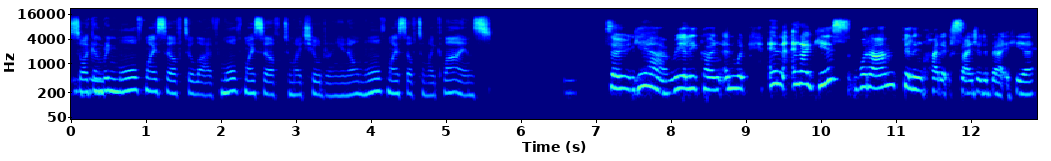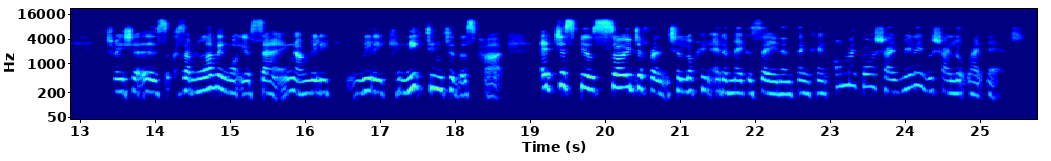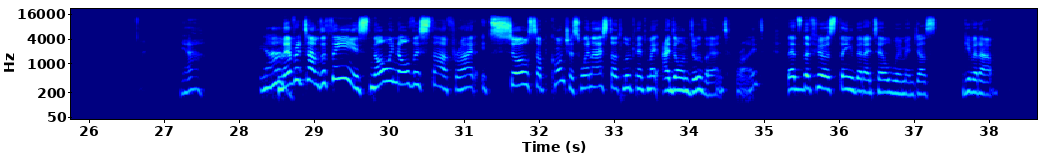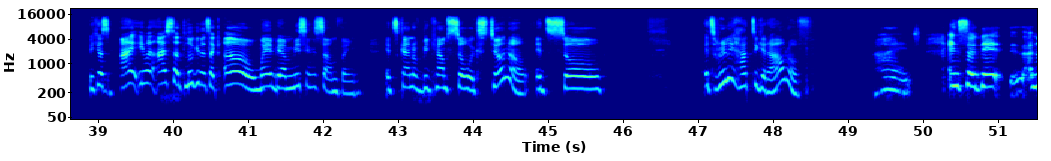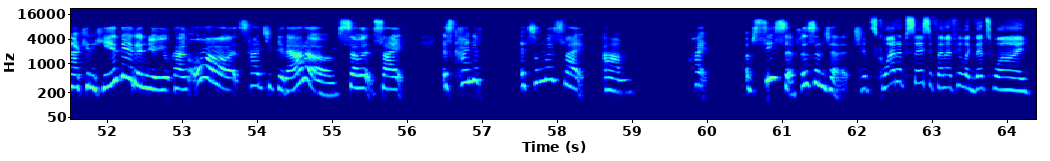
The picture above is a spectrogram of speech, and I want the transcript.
So mm-hmm. I can mm-hmm. bring more of myself to life, more of myself to my children, you know, more of myself to my clients. So yeah, really going inward. And and I guess what I'm feeling quite excited about here, Teresa, is because I'm loving what you're saying. I'm really, really connecting to this part it just feels so different to looking at a magazine and thinking, oh my gosh, I really wish I looked like that. Yeah. Yeah. And every time the thing is knowing all this stuff, right? It's so subconscious. When I start looking at my I don't do that, right? That's the first thing that I tell women, just give it up. Because I even I start looking, it's like, oh, maybe I'm missing something. It's kind of become so external. It's so it's really hard to get out of. Right. And so that, and I can hear that in you. You're going, oh, it's hard to get out of. So it's like, it's kind of, it's almost like um, quite obsessive, isn't it? It's quite obsessive. And I feel like that's why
